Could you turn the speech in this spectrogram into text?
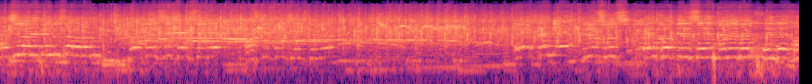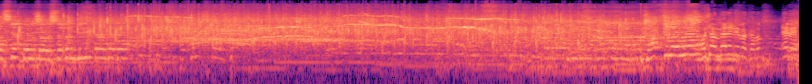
Ercin öğretmenimizi alalım. Goldeniz'i çalıştırdı. Basketbolu çalıştırdı. Evet, ben de biliyorsunuz hem kod tenisi hem voleybol hem de basketbolu çalıştırdım. Birliklerde de katkılarını Hocam böyle bir bakalım. Evet.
